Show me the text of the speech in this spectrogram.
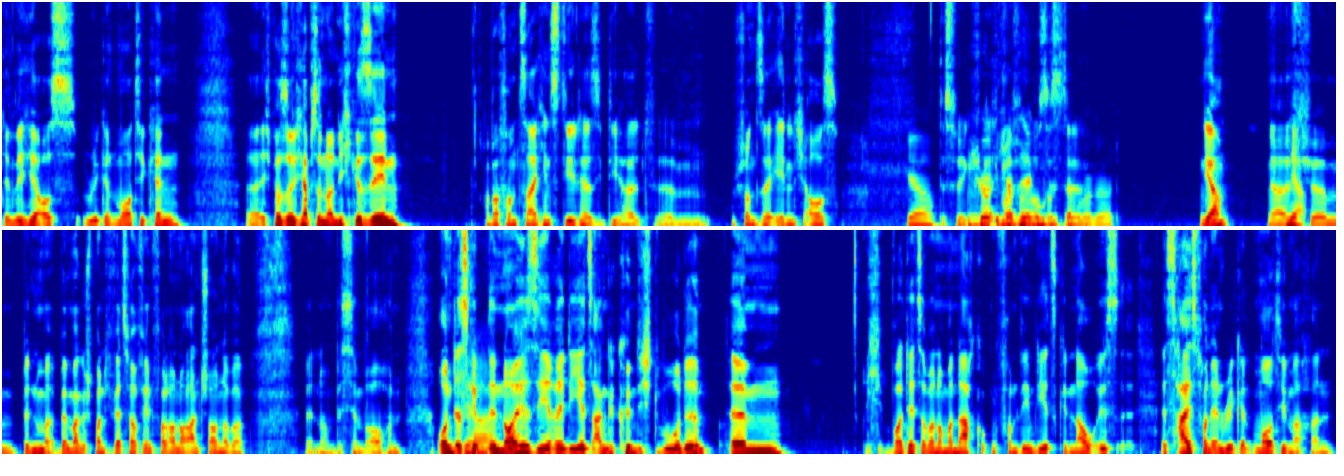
den wir hier aus Rick and Morty kennen. Äh, ich persönlich habe sie noch nicht gesehen, aber vom Zeichenstil her sieht die halt ähm, schon sehr ähnlich aus. Ja. Deswegen ich, ich habe sehr Gutes darüber gehört. Ja? Ja, ich ja. Ähm, bin, mal, bin mal gespannt. Ich werde es mir auf jeden Fall auch noch anschauen, aber werde noch ein bisschen brauchen. Und es ja. gibt eine neue Serie, die jetzt angekündigt wurde. Ähm, ich wollte jetzt aber nochmal nachgucken, von wem die jetzt genau ist. Es heißt von den Rick and Morty-Machern.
